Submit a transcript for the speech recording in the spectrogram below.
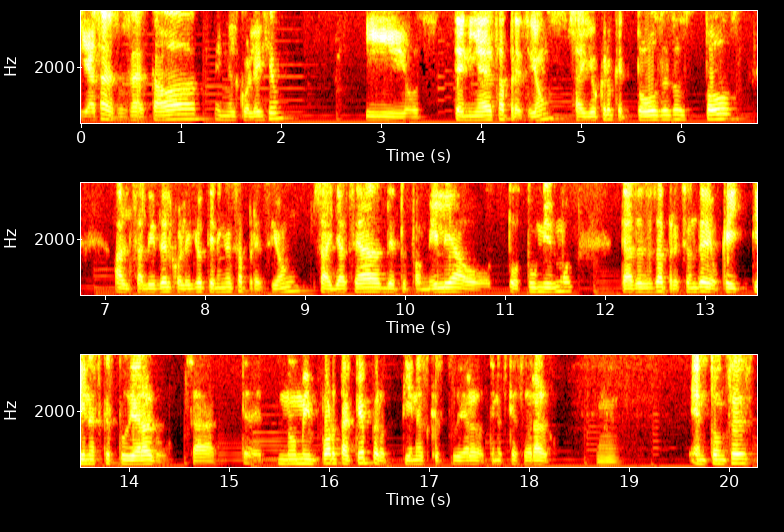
ya sabes, o sea, estaba en el colegio, y tenía esa presión. O sea, yo creo que todos esos, todos al salir del colegio tienen esa presión, o sea, ya sea de tu familia o, tú mismo, te haces esa presión de, ok, tienes que estudiar algo. O sea, no me importa qué, pero tienes que estudiar algo, tienes que hacer algo. Mm. Entonces,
